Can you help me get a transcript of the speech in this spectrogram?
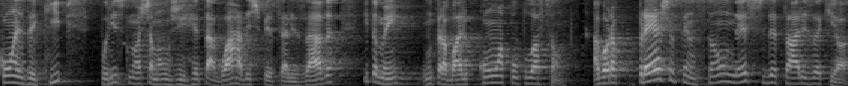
com as equipes, por isso que nós chamamos de retaguarda especializada e também um trabalho com a população. Agora preste atenção nesses detalhes aqui. Ó.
